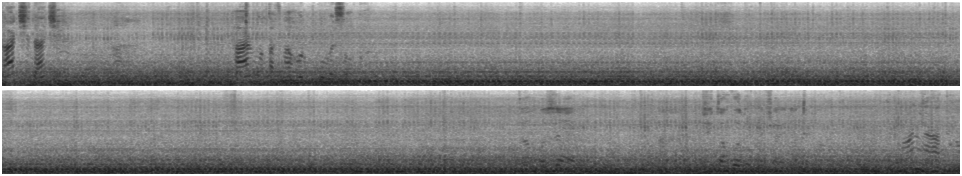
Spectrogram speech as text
Дачі, дачі. Гарно так на горбку високо. Там озеро. Чи там воду качає на Тернопіль. Понятно.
